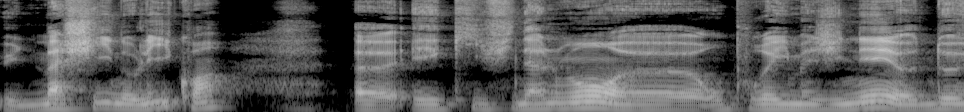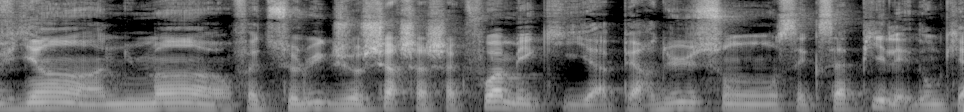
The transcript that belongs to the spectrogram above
une machine au lit, quoi. Euh, et qui finalement, euh, on pourrait imaginer, euh, devient un humain, en fait, celui que je cherche à chaque fois, mais qui a perdu son sex appeal. Et donc,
